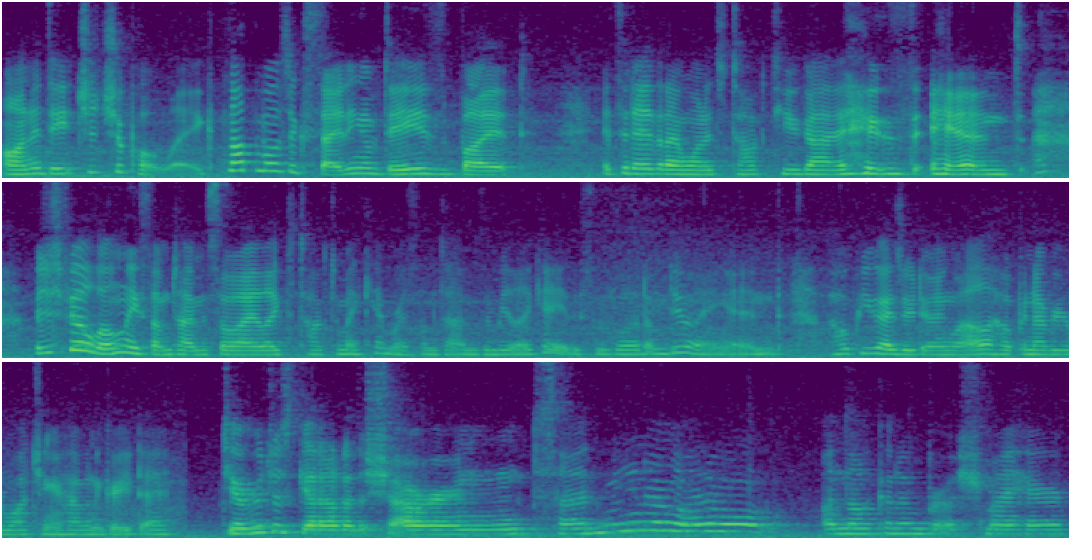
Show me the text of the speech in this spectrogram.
on a date to Chipotle. It's not the most exciting of days, but it's a day that I wanted to talk to you guys and I just feel lonely sometimes so I like to talk to my camera sometimes and be like hey this is what I'm doing and I hope you guys are doing well. I hope whenever you're watching you're having a great day. Do you ever just get out of the shower and decide you know I don't I'm not gonna brush my hair?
